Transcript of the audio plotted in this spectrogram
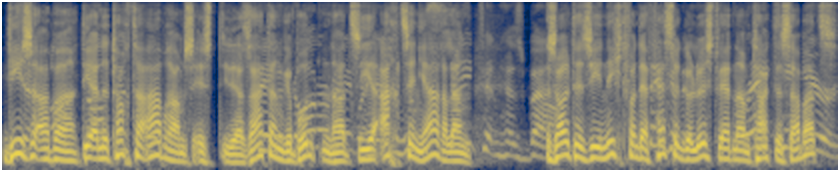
Diese aber, die eine Tochter Abrahams ist, die der Satan gebunden hat, siehe 18 Jahre lang, sollte sie nicht von der Fessel gelöst werden am Tag des Sabbats?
